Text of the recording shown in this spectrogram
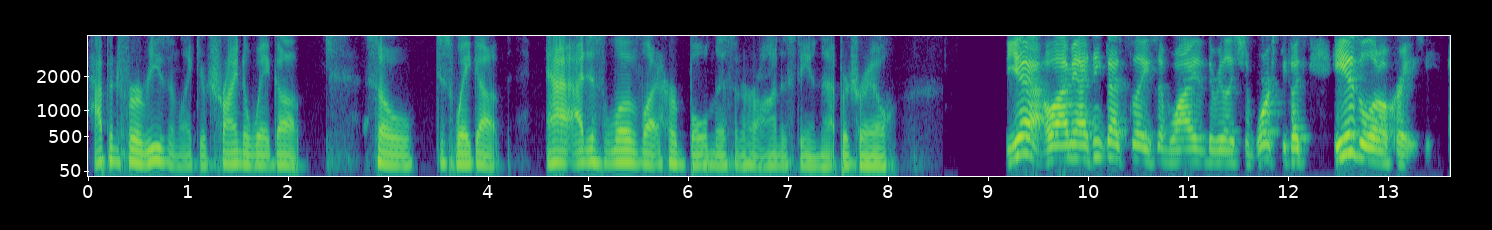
happened for a reason. Like you're trying to wake up, so just wake up. And I, I just love like her boldness and her honesty in that portrayal. Yeah, well, I mean, I think that's like why the relationship works because he is a little crazy,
